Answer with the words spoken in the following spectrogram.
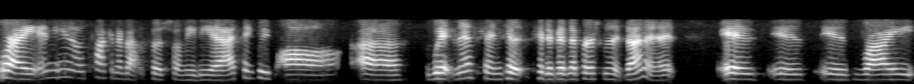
Right, and you know, talking about social media, I think we've all uh witnessed and could could have been the person that done it is is is write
